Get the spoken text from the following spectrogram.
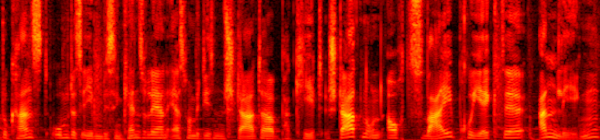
du kannst, um das eben ein bisschen kennenzulernen, erstmal mit diesem Starter-Paket starten und auch zwei Projekte anlegen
